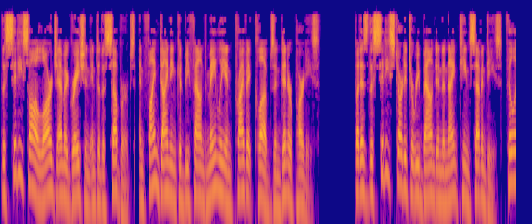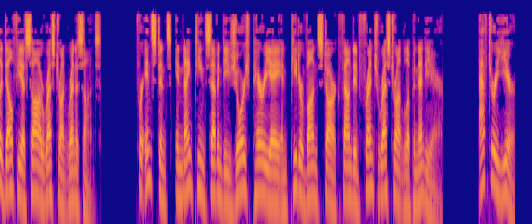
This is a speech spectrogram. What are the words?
The city saw a large emigration into the suburbs, and fine dining could be found mainly in private clubs and dinner parties. But as the city started to rebound in the 1970s, Philadelphia saw a restaurant renaissance. For instance, in 1970 Georges Perrier and Peter von Stark founded French restaurant Le Panetière. After a year,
